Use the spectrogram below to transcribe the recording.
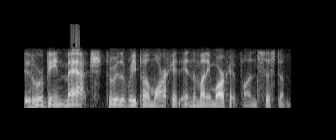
who are being matched through the repo market in the money market fund system?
